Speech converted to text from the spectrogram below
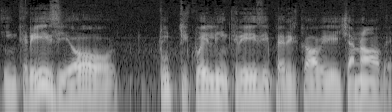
in crisi o tutti quelli in crisi per il Covid-19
